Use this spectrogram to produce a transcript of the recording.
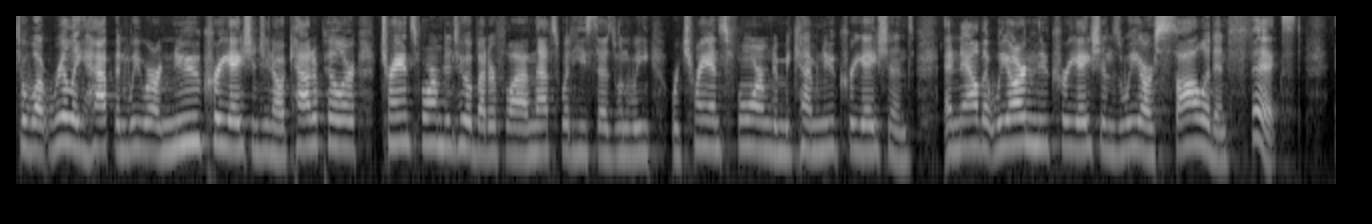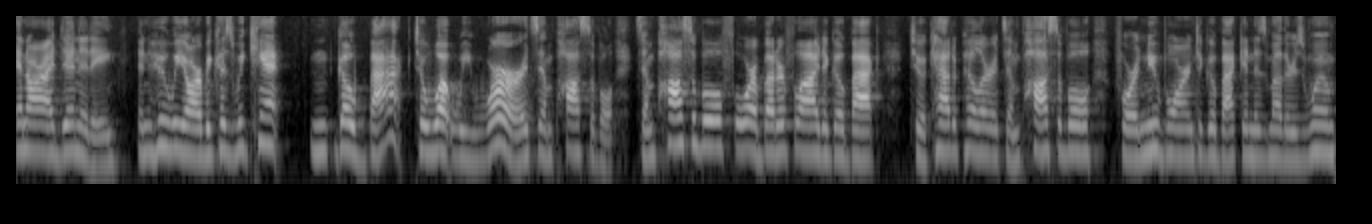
to what really happened. We were new creations, you know, a caterpillar transformed into a butterfly. And that's what he says when we were transformed transformed and become new creations. And now that we are new creations, we are solid and fixed in our identity and who we are because we can't go back to what we were. It's impossible. It's impossible for a butterfly to go back to a caterpillar. It's impossible for a newborn to go back in his mother's womb.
